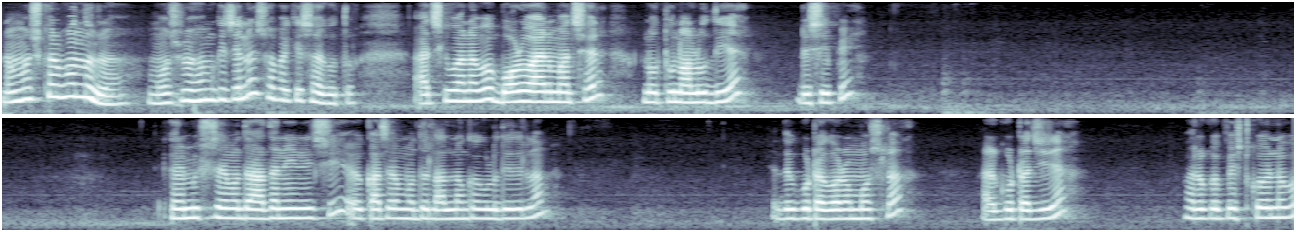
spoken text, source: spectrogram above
নমস্কার বন্ধুরা, মৌসুমি হোম কিচেনে সবাইকে স্বাগত। আজকে বানাবো বড় আয়ের মাছের নতুন আলু দিয়ে রেসিপি এখানে মিক্সারের মধ্যে আদা নিয়ে নিয়েছি ওই কাঁচার মধ্যে লাল লঙ্কাগুলো দিয়ে দিলাম। এদের গোটা গরম মশলা আর গোটা জিরে ভালো করে পেস্ট করে নেব।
